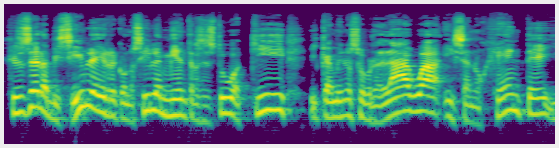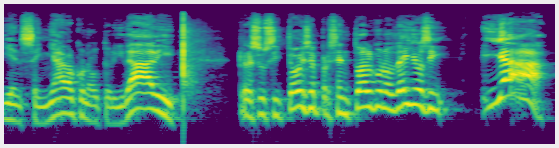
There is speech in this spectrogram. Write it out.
Jesús era visible y reconocible mientras estuvo aquí y caminó sobre el agua y sanó gente y enseñaba con autoridad y resucitó y se presentó a algunos de ellos y ya,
